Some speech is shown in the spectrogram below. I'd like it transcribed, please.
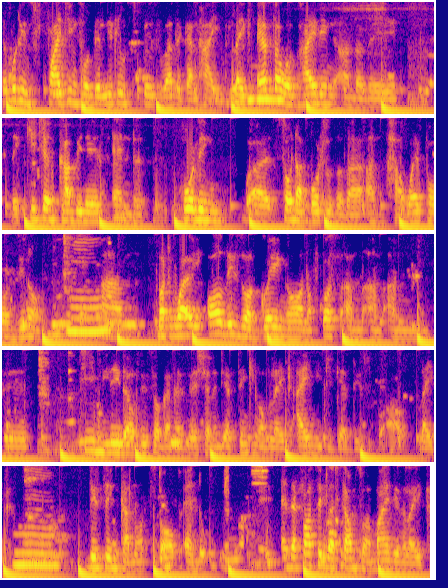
everybody's fighting for the little space where they can hide. Like Esther was hiding under the the kitchen cabinets and holding uh, soda bottles as, her- as her weapons, you know. Um, but while all these were going on, of course, I'm, I'm I'm the team leader of this organization, and you're thinking of like I need to get this out. Like this thing cannot stop. And and the first thing that comes to my mind is like,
